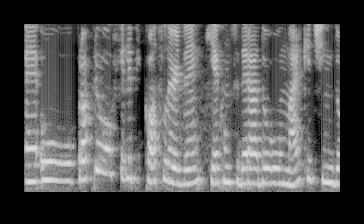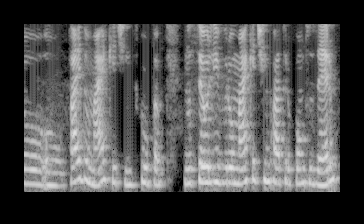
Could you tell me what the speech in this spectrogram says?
É, o próprio Philip Kotler, né, que é considerado o marketing do o pai do marketing, desculpa, no seu livro Marketing 4.0,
